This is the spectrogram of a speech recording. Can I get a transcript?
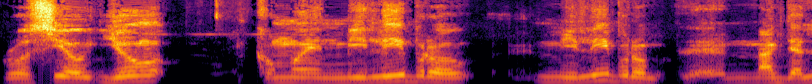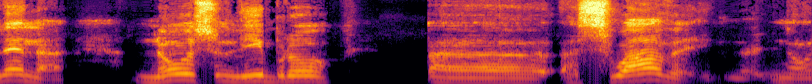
Rocío, yo, como en mi libro, mi libro, eh, Magdalena, no es un libro uh, suave. No,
